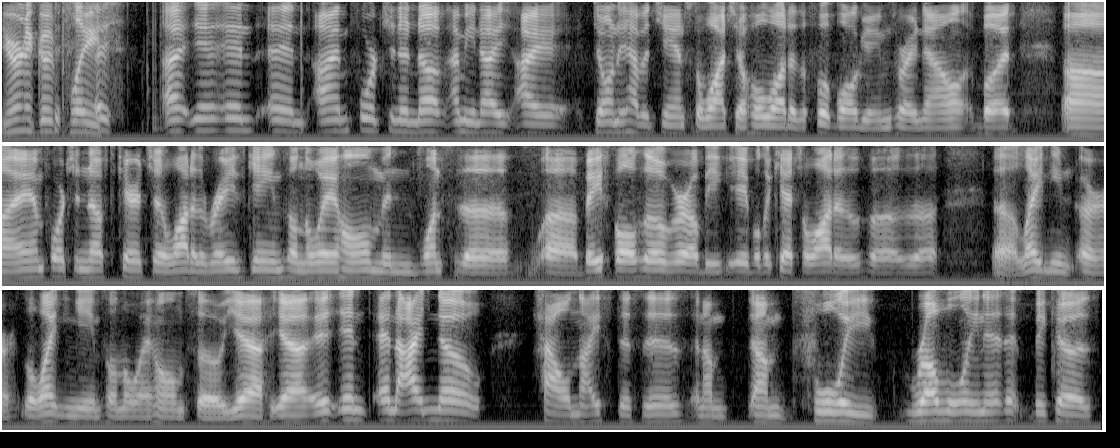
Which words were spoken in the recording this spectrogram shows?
you're in a good place. I, and and I'm fortunate enough. I mean, I I don't have a chance to watch a whole lot of the football games right now, but uh, I am fortunate enough to catch a lot of the Rays games on the way home. And once the uh, baseball's over, I'll be able to catch a lot of uh, the uh, lightning or the lightning games on the way home. So yeah, yeah, and and I know how nice this is, and I'm I'm fully reveling in it because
